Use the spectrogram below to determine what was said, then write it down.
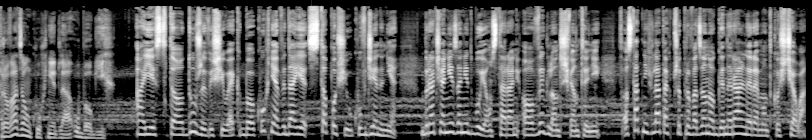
prowadzą kuchnię dla ubogich. A jest to duży wysiłek, bo kuchnia wydaje 100 posiłków dziennie. Bracia nie zaniedbują starań o wygląd świątyni. W ostatnich latach przeprowadzono generalny remont kościoła.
